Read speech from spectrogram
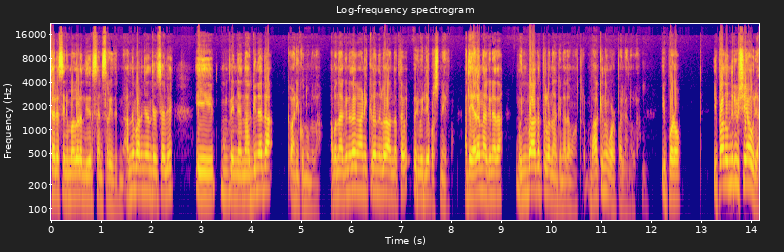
ചില സിനിമകൾ എന്ത് ചെയ്തിട്ട് സെൻസർ ചെയ്തിട്ടുണ്ട്. അന്ന് പറഞ്ഞത് എന്താ വെച്ചാൽ ഈ പിന്നെ നഗ്നത കാണിക്കുന്നു എന്നുള്ളതാണ് അപ്പോൾ നഗ്നത കാണിക്കുക എന്നുള്ളത് അന്നത്തെ ഒരു വലിയ പ്രശ്നമായിരുന്നു. അത് ഏതാ നഗ്നത? മുൻഭാഗത്തുള്ള നഗ്നത മാത്രം. ബാക്കിയൊന്നും കുഴപ്പമില്ല എന്നുള്ള. ഇപ്പോഴോ? ഇപ്പോൾ അതൊന്നൊരു വിഷയമാവില്ല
